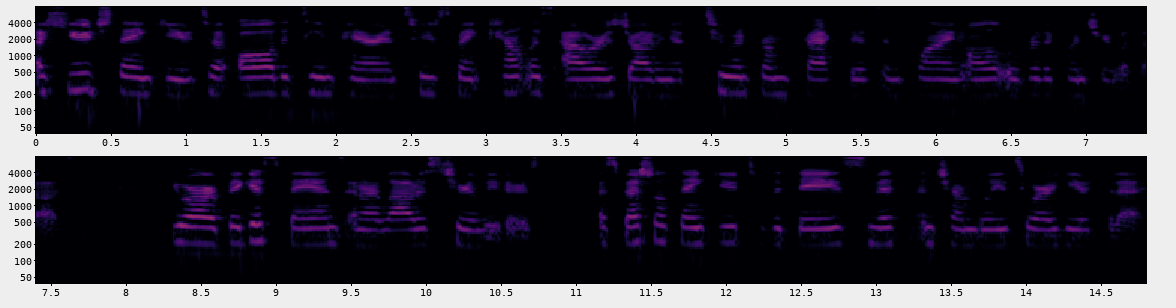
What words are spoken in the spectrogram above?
A huge thank you to all the team parents who spent countless hours driving us to and from practice and flying all over the country with us. You are our biggest fans and our loudest cheerleaders. A special thank you to the Days, Smiths, and Trembleys who are here today.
